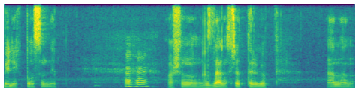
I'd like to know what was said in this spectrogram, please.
белек болсун деп. Ошонун кыздардын сүрөттөрү көп. Анан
